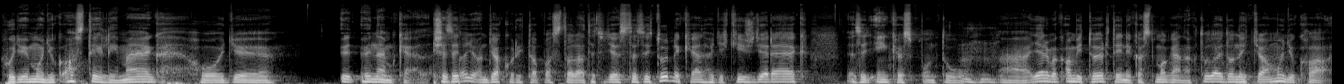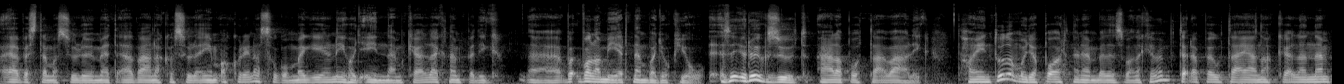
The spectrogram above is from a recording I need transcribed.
hogy ő mondjuk azt éli meg, hogy ő, ő nem kell. És ez egy nagyon gyakori tapasztalat. Tehát ugye ezt azért tudni kell, hogy egy kisgyerek, ez egy én központú uh-huh. gyermek, ami történik, azt magának tulajdonítja. Mondjuk, ha elvesztem a szülőmet, elválnak a szüleim, akkor én azt fogom megélni, hogy én nem kellek, nem pedig valamiért nem vagyok jó. Ez egy rögzült állapottá válik. Ha én tudom, hogy a partneremben ez van, nekem nem terapeutájának kell lennem,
